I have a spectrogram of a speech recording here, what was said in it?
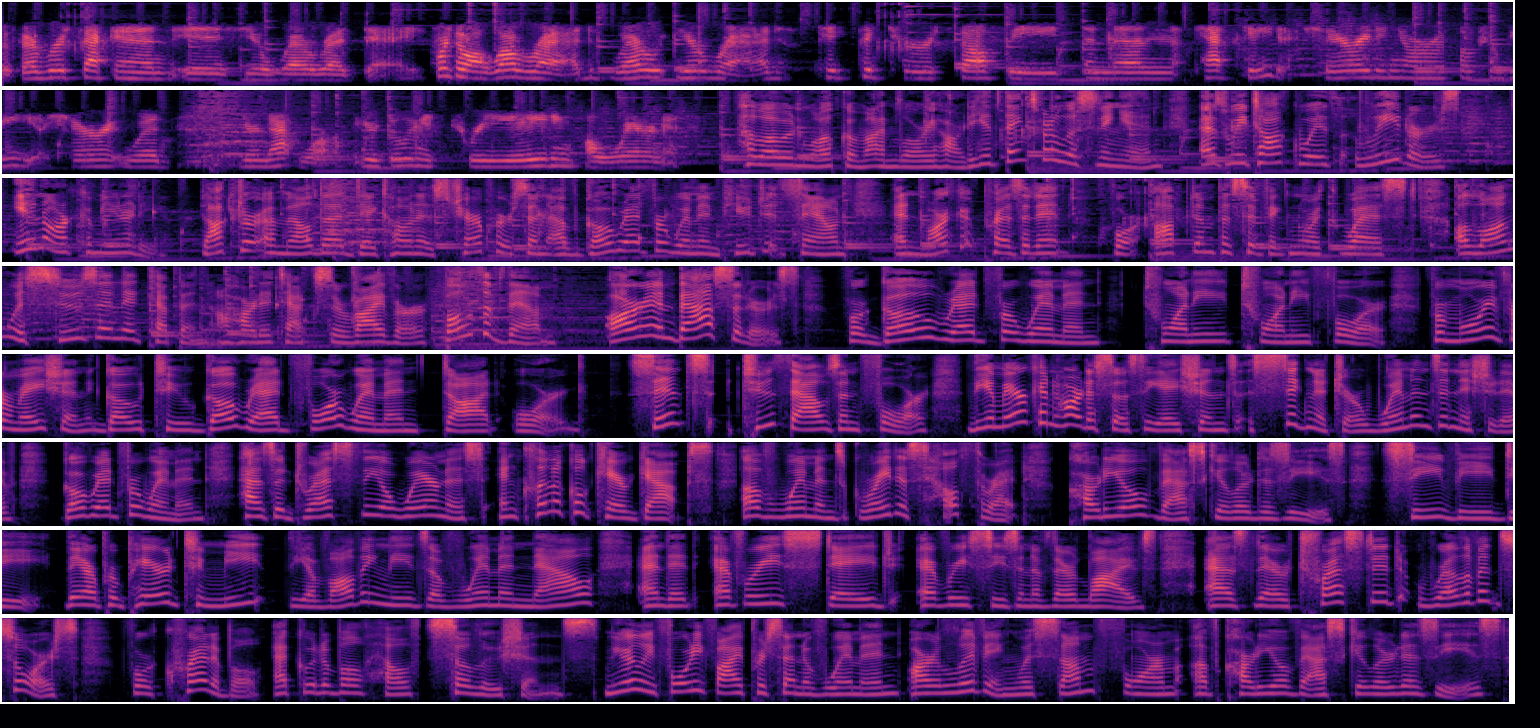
So February 2nd is your Wear Red Day. First of all, wear red, wear your red, take pictures, selfies, and then cascade it. Share it in your social media. Share it with your network. What you're doing is creating awareness. Hello and welcome. I'm Lori Hardy, and thanks for listening in as we talk with leaders in our community. Dr. Imelda Daycona is chairperson of Go Red for Women Puget Sound and market president for Optum Pacific Northwest, along with Susan Keppen, a heart attack survivor. Both of them are ambassadors for Go Red for Women 2024. For more information, go to goredforwomen.org. Since 2004, the American Heart Association's signature women's initiative, Go Red for Women, has addressed the awareness and clinical care gaps of women's greatest health threat, cardiovascular disease, CVD. They are prepared to meet the evolving needs of women now and at every stage, every season of their lives as their trusted, relevant source for credible, equitable health solutions. Nearly 45% of women are living with some form of cardiovascular disease.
